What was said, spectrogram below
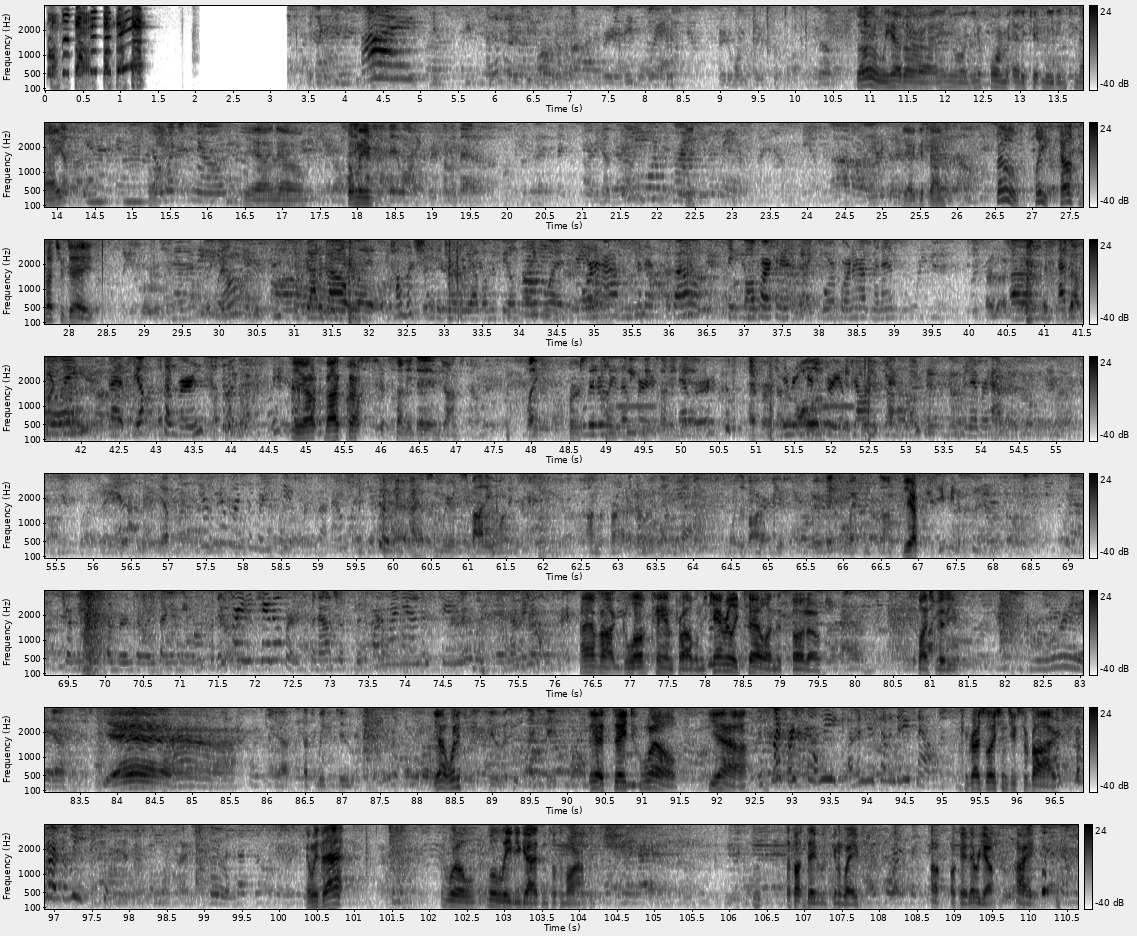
Bum, bum, bum, bum, bum. It's like a PVC. Hi. Keep, piece, try to keep long. It's not gonna be very stable. Compared to one that's like a football. What's up? So we had our uh, annual uniform etiquette meeting tonight. So much to know. Yeah, I know. So I many. have to stay long for some of that. I already know the stuff. Yeah, good times. So please tell us about your days. Well, we've got about what? How much of the drill do we have on the field? Like what? Four and a half minutes about? I think ballparking it like four, four and a half minutes. Um, I have a feeling that yep, sunburns. Yep, that's First sunny day in Johnstown. Like first Literally the completely first sunny day ever ever. in the All history of history Johnstown. It's never happened. So yeah, Yep. yeah, I've got my sunburns too. About now, but I have some weird spotty ones on the front, but they're mostly on the back. Because of arc, we were facing away from the sun. yep. Germany sunburns are always on your hands, but they're starting to tan over. So now just this part of my hand is tan and nothing else. I have a glove tan problem. You can't really tell in this photo slash video. It's glorious. Yeah. Yeah, that's week two. Yeah. What is? Week Two, it's like day 12. Yeah, it's day 12. Yeah. This is my first full week. I've been here seven days now. Congratulations, you've survived. I've survived. survived a week. Boom. And with that, we'll we'll leave you guys until tomorrow. I thought David was gonna wave. Oh, okay, there we go. All right.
